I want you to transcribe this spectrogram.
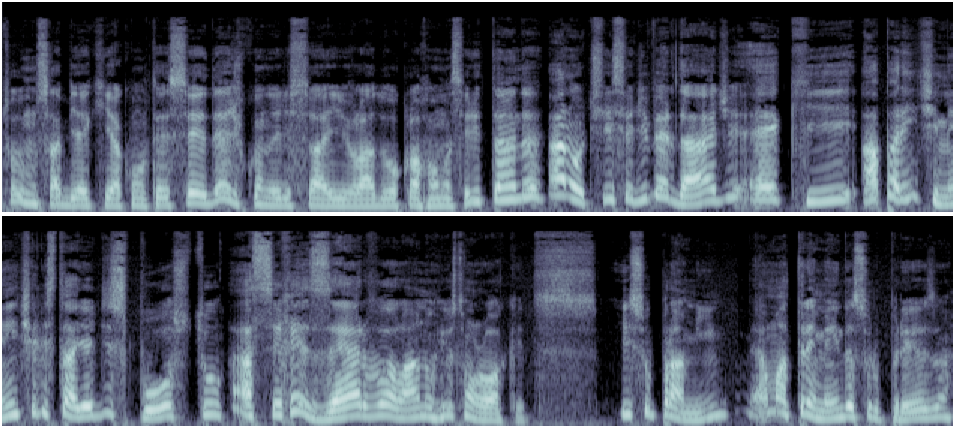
todo mundo sabia que ia acontecer desde quando ele saiu lá do Oklahoma City Thunder. A notícia de verdade é que aparentemente ele estaria disposto a ser reserva lá no Houston Rockets. Isso para mim é uma tremenda surpresa.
